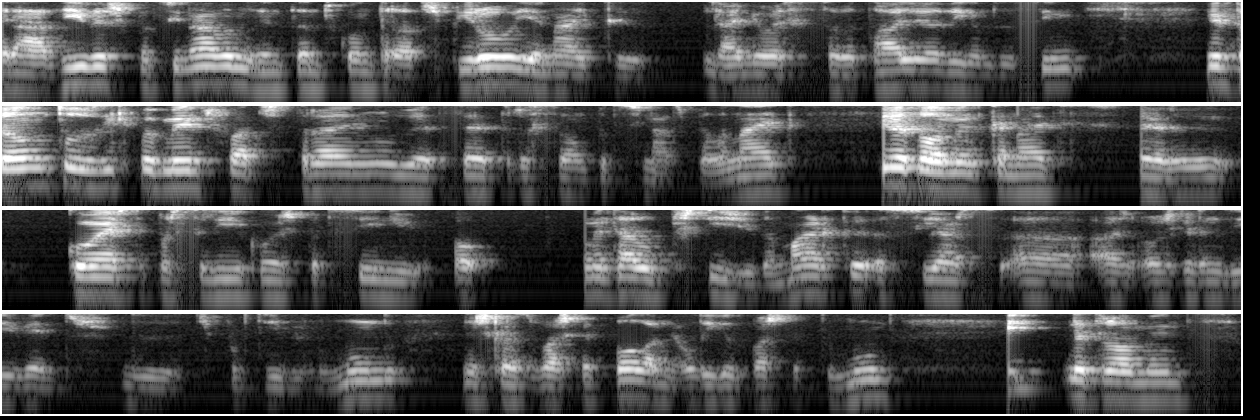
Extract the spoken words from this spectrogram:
era a Adidas que patrocinávamos, entanto o contrato expirou e a Nike ganhou essa batalha, digamos assim. Então todos os equipamentos, fatos de treino, etc., são patrocinados pela Nike. E naturalmente que a Nike quer com esta parceria, com este patrocínio, aumentar o prestígio da marca, associar-se aos grandes eventos de, desportivos no mundo, neste caso do basquetebol, a Liga de Basquete do Mundo, e naturalmente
